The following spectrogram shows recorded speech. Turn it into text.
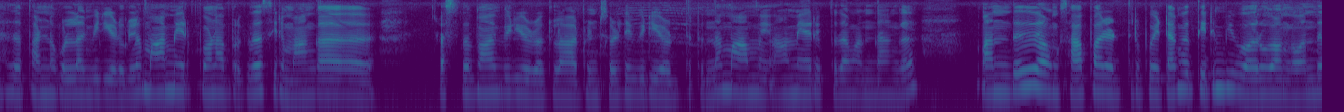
அதை பண்ணக்குள்ளே வீடியோ எடுக்கல மாமியார் போன பிறகு தான் சரி மாங்காய் ரசமாக வீடியோ எடுக்கலாம் அப்படின்னு சொல்லிட்டு வீடியோ எடுத்துகிட்டு இருந்தேன். மாமி மாமியார் இப்போ தான் வந்தாங்க. வந்து அவங்க சாப்பாடு எடுத்துகிட்டு போயிட்டாங்க. திரும்பி வருவாங்க. வந்து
